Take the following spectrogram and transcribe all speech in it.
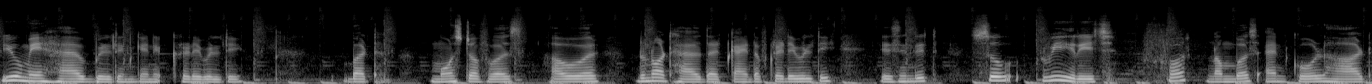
you may have built in credibility but most of us, however, do not have that kind of credibility, isn't it? So we reach for numbers and cold hard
